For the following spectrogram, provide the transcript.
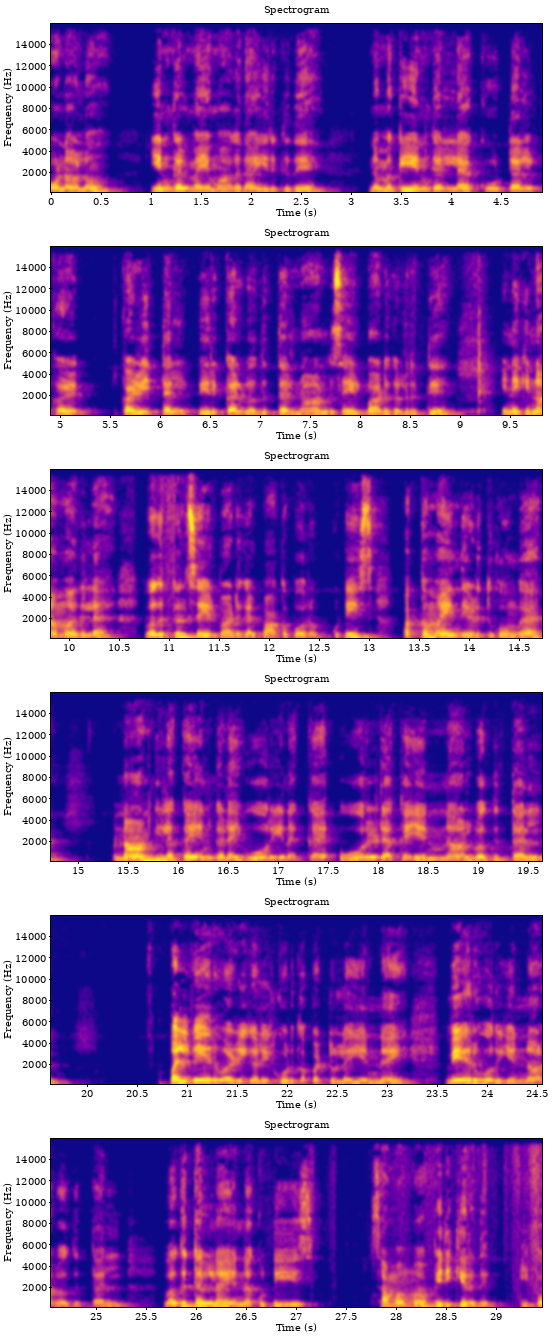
போனாலும் எண்கள் மயமாக தான் இருக்குது. நமக்கு எண்களில் கூட்டல் க கழித்தல் பெருக்கல் வகுத்தல் நான்கு செயல்பாடுகள் இருக்குது இன்றைக்கி நாம் அதில் வகுத்தல் செயல்பாடுகள் பார்க்க போகிறோம் குட்டீஸ் பக்கம் ஐந்து எடுத்துக்கோங்க. நான்கிலக்க எண்களை ஓரிணக்க ஓரிடக்க எண்ணால் வகுத்தல். பல்வேறு வழிகளில் கொடுக்கப்பட்டுள்ள எண்ணை வேறு ஒரு எண்ணால் வகுத்தல். வகுத்தல்னால் என்ன குட்டீஸ் சமமாக பிரிக்கிறது. இப்போ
